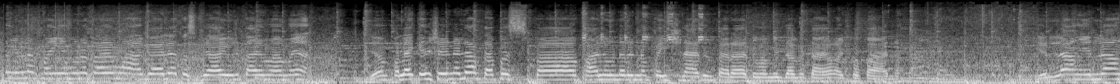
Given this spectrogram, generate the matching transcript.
Ngayon lang, pahinga muna tayo mga agala, tapos biyahe ulit tayo mamaya. Yan, palike and share na lang, tapos pa-follow na rin ng page natin para dumami-dami tayo kahit pa paano. Yun lang, yun lang.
